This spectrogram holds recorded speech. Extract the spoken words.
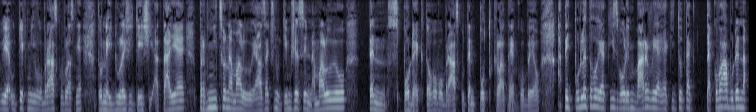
je u těch mých obrázků vlastně to nejdůležitější a ta je první, co namaluju. Já začnu tím, že si namaluju ten spodek toho obrázku, ten podklad, hmm. jakoby, jo. A teď podle toho, jaký zvolím barvy a jaký to tak, taková bude na,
